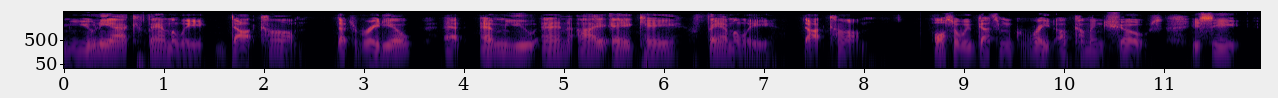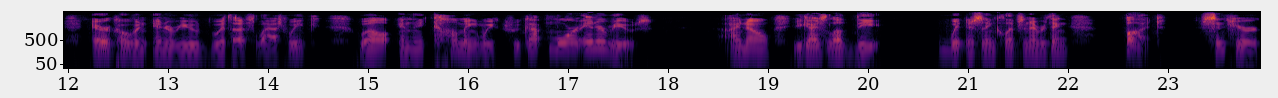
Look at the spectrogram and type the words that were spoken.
muniakfamily.com. That's radio at M-U-N-I-A-K family.com. Also, we've got some great upcoming shows. You see, Eric Hovind interviewed with us last week. Well, in the coming weeks, we've got more interviews. I know you guys love the witnessing clips and everything, but since you're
